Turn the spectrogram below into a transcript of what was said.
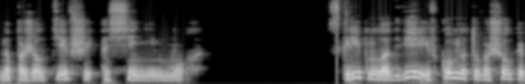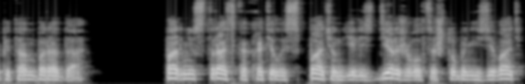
на пожелтевший осенний мох. Скрипнула дверь, и в комнату вошел капитан Борода. Парню страсть, как хотелось спать, он еле сдерживался, чтобы не зевать,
